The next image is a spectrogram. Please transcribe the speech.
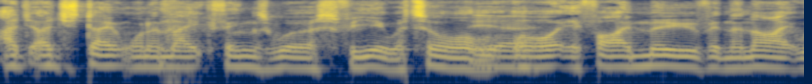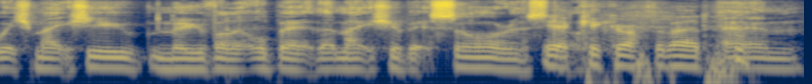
I, I just don't want to make things worse for you at all. Yeah. Or if I move in the night, which makes you move a little bit, that makes you a bit sore and stuff. yeah, kick her off the bed. Um,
